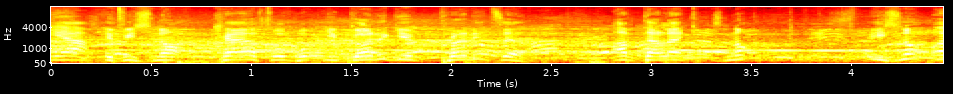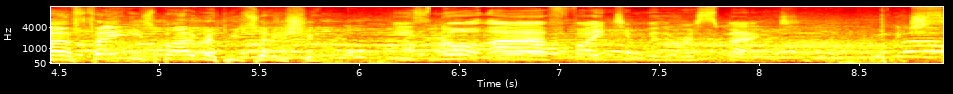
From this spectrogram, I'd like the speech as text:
Yeah. If he's not careful, but you've got to give credit to Abdelek. He's not, he's not uh, phased by reputation. He's not uh, fighting with respect, which is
